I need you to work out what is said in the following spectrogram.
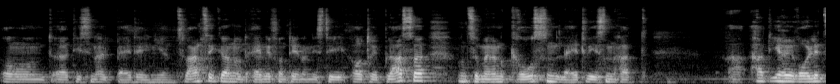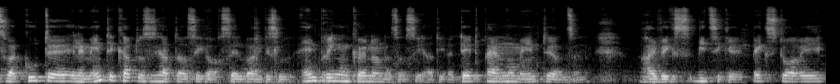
Und äh, die sind halt beide in ihren 20ern und eine von denen ist die Audrey Plaza. Und zu meinem großen Leidwesen hat, äh, hat ihre Rolle zwar gute Elemente gehabt, also sie hat da sich auch selber ein bisschen einbringen können. Also sie hat ihre Deadpan-Momente und so eine halbwegs witzige Backstory.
